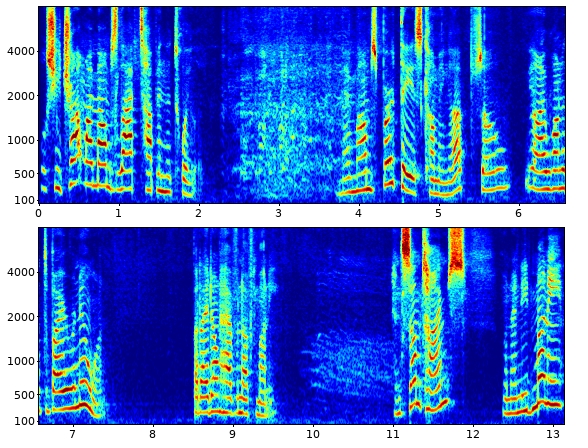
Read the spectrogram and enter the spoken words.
Well, she dropped my mom's laptop in the toilet. My mom's birthday is coming up, so you know, I wanted to buy her a new one. But I don't have enough money. And sometimes, when I need money,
